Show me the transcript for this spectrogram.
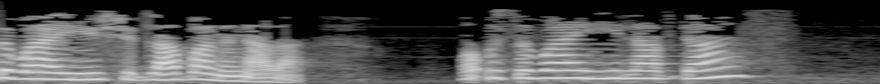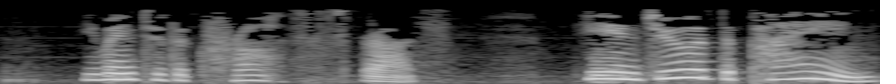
the way you should love one another. What was the way He loved us? He went to the cross for us. He endured the pain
